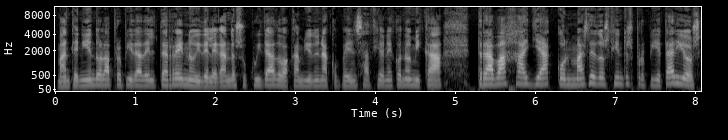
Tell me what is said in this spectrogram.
manteniendo la propiedad del terreno y delegando su cuidado a cambio de una compensación económica, trabaja ya con más de 200 propietarios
